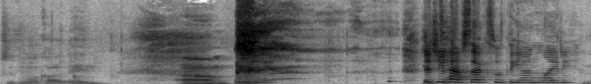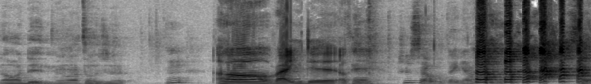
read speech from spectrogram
if you want to call it dating. Um, Did you have sex with the young lady? no, I didn't. Remember I told you that? Oh, right, you did. Okay. she said with the young. people. So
